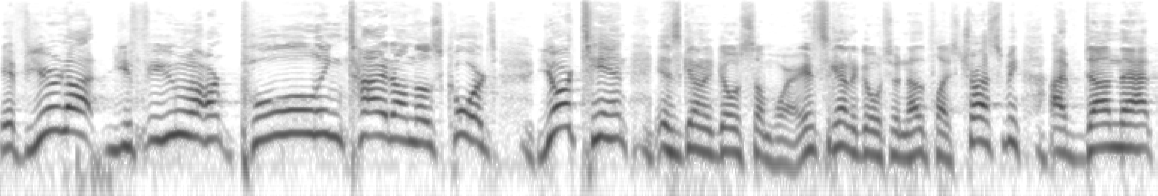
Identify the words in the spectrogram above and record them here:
if you're not, if you aren't pulling pulling tight on those cords, your tent is going to go somewhere. It's going to go to another place. Trust me, I've done that.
